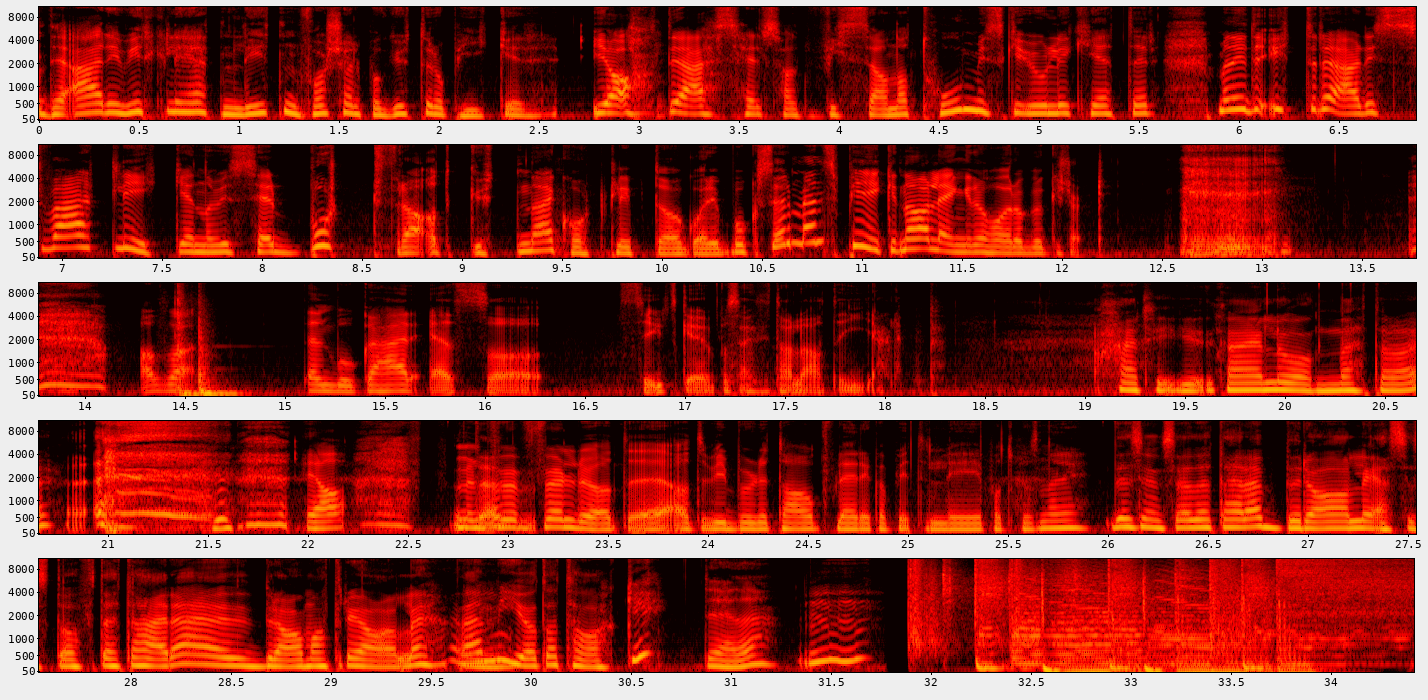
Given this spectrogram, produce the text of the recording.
Det er i virkeligheten liten forskjell på gutter og piker. Ja, det er selvsagt visse anatomiske ulikheter, men i det ytre er de svært like når vi ser bort fra at guttene er kortklipte og går i bukser, mens pikene har lengre hår og bukkeskjørt. altså, den boka her er så sykt skrevet på 60-tallet at det hjelper. Herregud, kan jeg låne den etter deg? Ja. Men Det- føler du at, at vi burde ta opp flere kapittel i podkasten? eller? Det syns jeg. Dette her er bra lesestoff. Dette her er bra materiale. Det er Mm. mye å ta tak i. Det er det.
